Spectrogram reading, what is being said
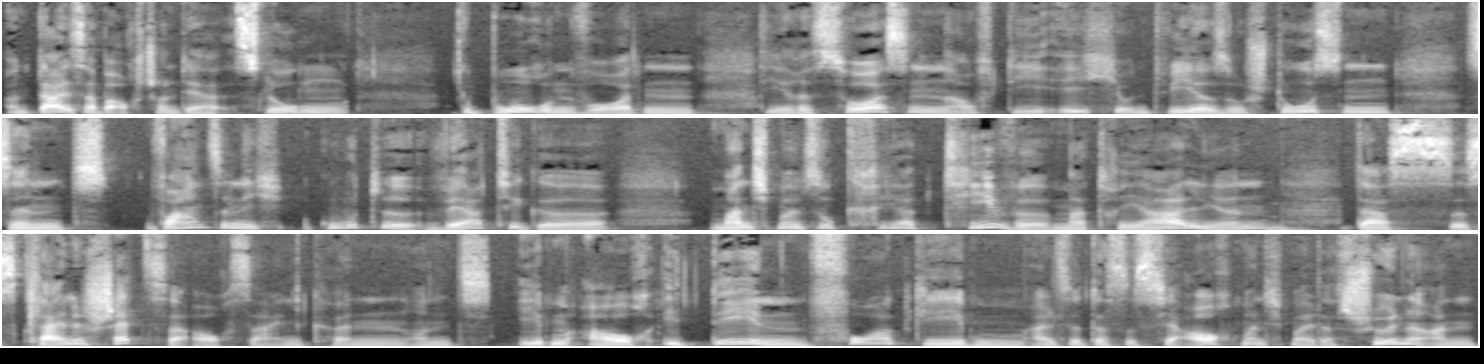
Und da ist aber auch schon der Slogan geboren worden. Die Ressourcen, auf die ich und wir so stoßen, sind wahnsinnig gute, wertige manchmal so kreative Materialien, mhm. dass es kleine Schätze auch sein können und eben auch Ideen vorgeben. Also das ist ja auch manchmal das Schöne an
